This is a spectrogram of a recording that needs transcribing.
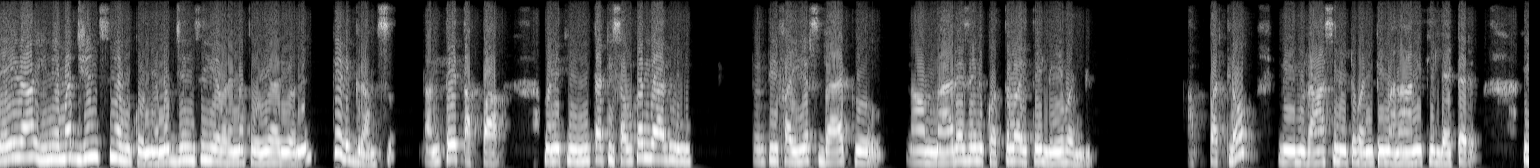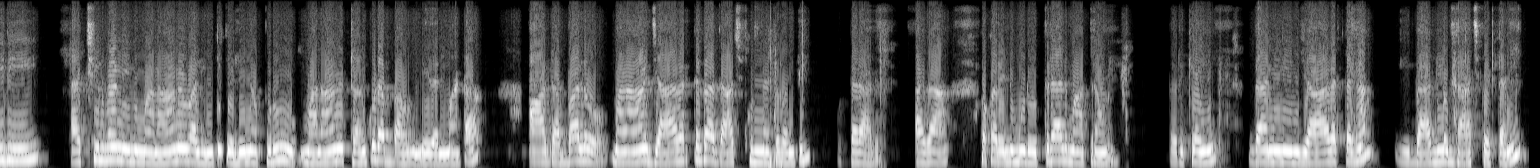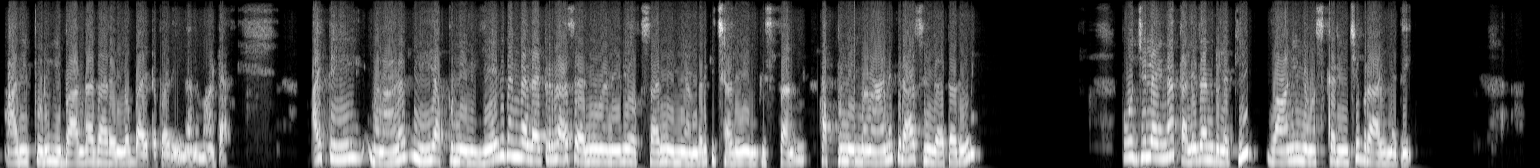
లేదా ఇన్ ఎమర్జెన్సీ అనుకోండి ఎమర్జెన్సీ ఎవరైనా పోయారు అని టెలిగ్రామ్స్. అంతే తప్ప మనకి ఇంతటి సౌకర్యాలు ట్వంటీ ఫైవ్ ఇయర్స్ బ్యాక్ నా మ్యారేజ్ అయిన కొత్తలో అయితే లేవండి. అప్పట్లో నేను రాసినటువంటి మా నాన్నకి లెటర్ ఇది యాక్చువల్గా నేను మా నాన్న వాళ్ళ ఇంటికి వెళ్ళినప్పుడు మా నాన్న ట్రంకు డబ్బా ఉండేదన్నమాట. ఆ డబ్బాలో మా నాన్న జాగ్రత్తగా దాచుకున్నటువంటి ఉత్తరాలు. అలా ఒక రెండు మూడు ఉత్తరాలు మాత్రం దొరికాయి. దాన్ని నేను జాగ్రత్తగా ఈ బ్యాగ్లో దాచిపెట్టాను. అది ఇప్పుడు ఈ బాండాగారంలో బయటపడింది అనమాట అయితే మా నాన్నకి అప్పుడు నేను ఏ విధంగా లెటర్ రాశాను అనేది ఒకసారి నేను మీ అందరికి చదివి వినిపిస్తాను. అప్పుడు నేను మా నాన్నకి రాసిన లెటరు పూజ్యులైన తల్లిదండ్రులకి వాణి నమస్కరించి వ్రాయినది.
